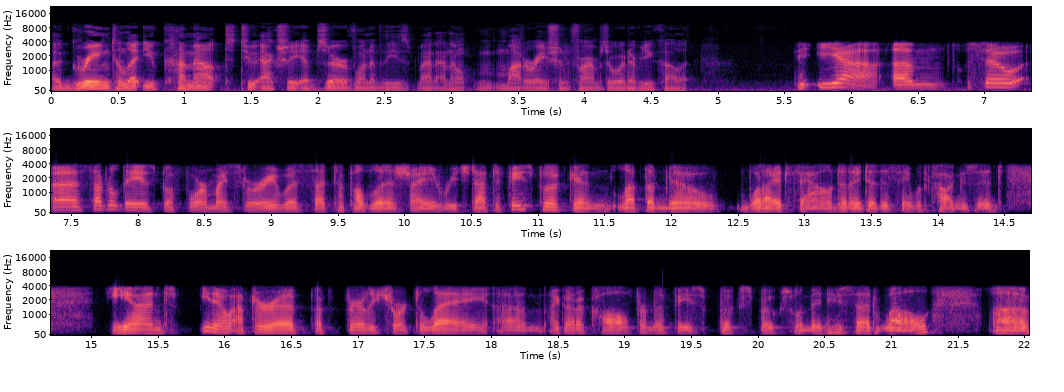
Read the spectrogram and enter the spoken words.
agreeing to let you come out to actually observe one of these, I don't know, moderation farms or whatever you call it. Yeah. Um, so uh, several days before my story was set to publish, I reached out to Facebook and let them know what I had found, and I did the same with Cognizant. And you know, after a, a fairly short delay, um, I got a call from a Facebook spokeswoman who said, "Well, uh,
